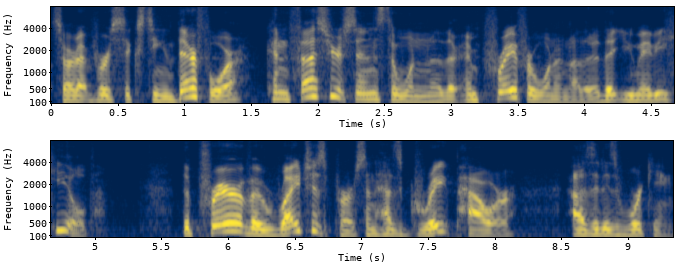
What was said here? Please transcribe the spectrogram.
Start at verse 16. Therefore, confess your sins to one another and pray for one another that you may be healed. The prayer of a righteous person has great power as it is working.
